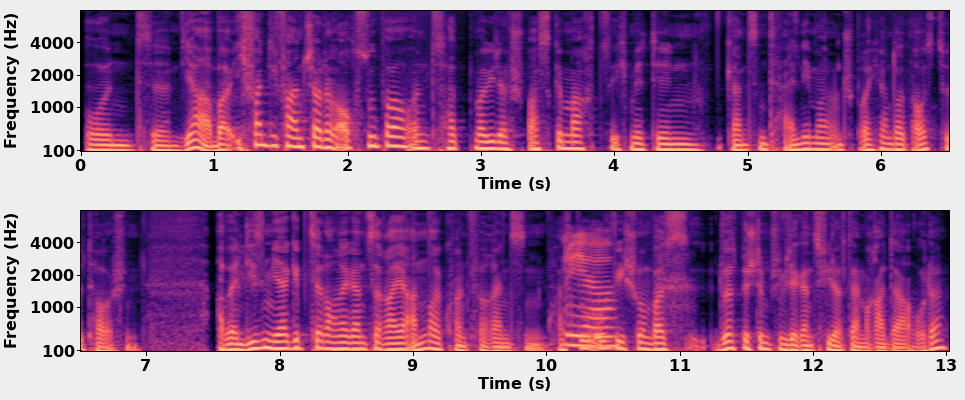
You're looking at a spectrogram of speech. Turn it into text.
Und äh, ja, aber ich fand die Veranstaltung auch super und hat mal wieder Spaß gemacht, sich mit den ganzen Teilnehmern und Sprechern dort auszutauschen. Aber in diesem Jahr gibt es ja noch eine ganze Reihe anderer Konferenzen. Hast ja. du irgendwie schon was, du hast bestimmt schon wieder ganz viel auf deinem Radar, oder?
